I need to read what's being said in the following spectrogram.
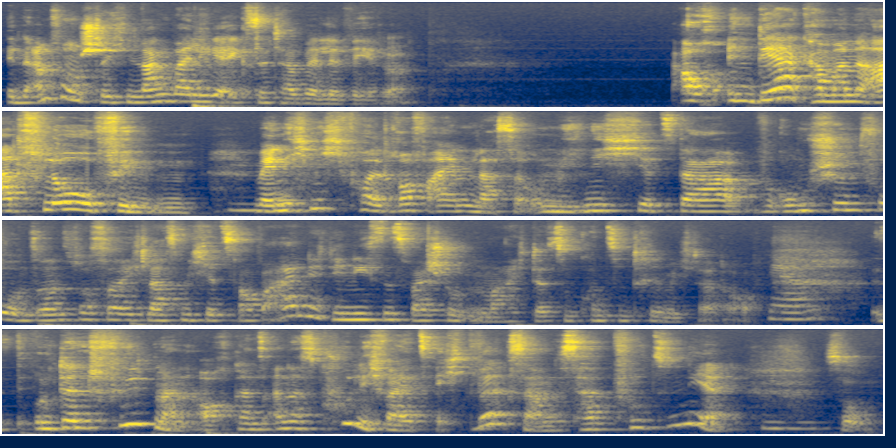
in Anführungsstrichen, langweilige Excel-Tabelle wäre, auch in der kann man eine Art Flow finden, mhm. wenn ich mich voll drauf einlasse und mich nicht jetzt da rumschimpfe und sonst was, sondern ich lasse mich jetzt drauf ein. Die nächsten zwei Stunden mache ich das und konzentriere mich darauf. Ja. Und dann fühlt man auch ganz anders, cool, ich war jetzt echt wirksam, das hat funktioniert. Mhm. So.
